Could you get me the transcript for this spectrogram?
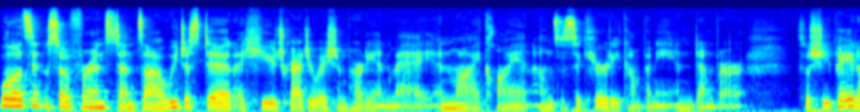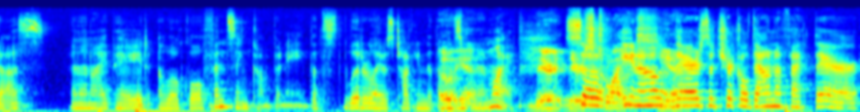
Well, it's in, so. For instance, uh, we just did a huge graduation party in May, and my client owns a security company in Denver, so she paid us, and then I paid a local fencing company. That's literally I was talking to the Oh, husband yeah. and wife. There, there's so twice. you know, yeah. there's a trickle down effect there,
